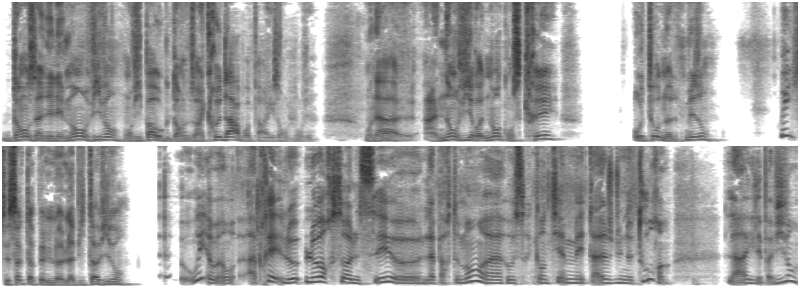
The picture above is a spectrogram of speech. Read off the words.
dans un élément vivant. On vit pas dans un creux d'arbre, par exemple. On a un environnement qu'on se crée autour de notre maison. Oui. C'est ça que tu appelles l'habitat vivant. Euh, oui, euh, après, le, hors-sol, c'est euh, l'appartement au cinquantième étage d'une tour. Là, il n'est pas vivant.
